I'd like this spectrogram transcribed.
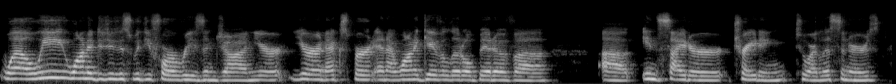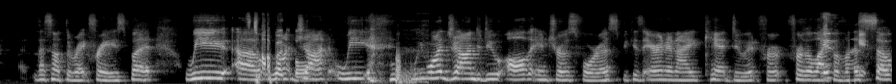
well, we wanted to do this with you for a reason, John. You're you're an expert, and I want to give a little bit of a uh, insider trading to our listeners that's not the right phrase, but we uh, want John. We we want John to do all the intros for us because Erin and I can't do it for for the life it, of us. It, so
